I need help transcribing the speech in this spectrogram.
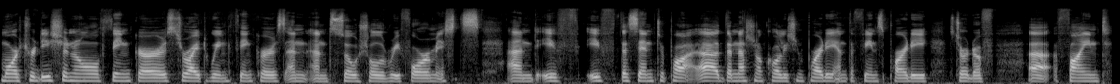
more traditional thinkers, right wing thinkers, and and social reformists. And if if the center uh, the National Coalition Party and the Finns Party sort of uh, find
